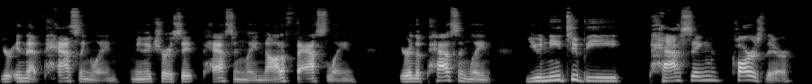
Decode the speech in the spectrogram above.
you're in that passing lane. Let me make sure I say it, passing lane, not a fast lane. You're in the passing lane. You need to be passing cars there,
